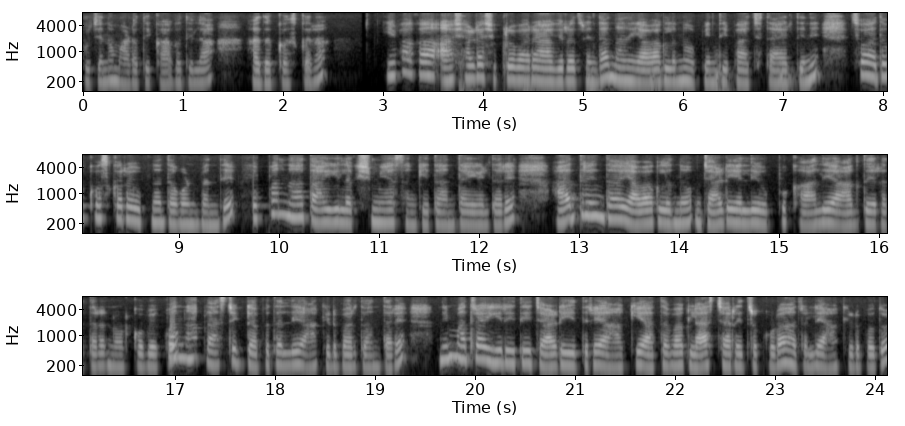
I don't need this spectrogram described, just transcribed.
ಪೂಜೆನೂ ಮಾಡೋದಕ್ಕಾಗೋದಿಲ್ಲ. ಅದಕ್ಕೋಸ್ಕರ ಇವಾಗ ಆಷಾಢ ಶುಕ್ರವಾರ ಆಗಿರೋದ್ರಿಂದ ನಾನು ಯಾವಾಗ್ಲೂ ಉಪ್ಪಿನ ದೀಪ ಹಚ್ತಾ ಇರ್ತೀನಿ. ಸೊ ಅದಕ್ಕೋಸ್ಕರ ಉಪ್ಪನ್ನ ತಗೊಂಡು ಬಂದೆ. ಉಪ್ಪನ್ನ ತಾಯಿ ಲಕ್ಷ್ಮಿಯ ಸಂಕೇತ ಅಂತ ಹೇಳ್ತಾರೆ. ಆದ್ರಿಂದ ಯಾವಾಗ್ಲೂ ಜಾಡಿಯಲ್ಲಿ ಉಪ್ಪು ಖಾಲಿ ಆಗದೆ ಇರೋ ಥರ ನೋಡ್ಕೋಬೇಕು. ಅದನ್ನ ಪ್ಲಾಸ್ಟಿಕ್ ಡಬ್ಬದಲ್ಲಿ ಹಾಕಿಡಬಾರ್ದು ಅಂತಾರೆ. ನಿಮ್ಮ ಹತ್ರ ಈ ರೀತಿ ಜಾಡಿ ಇದ್ರೆ ಹಾಕಿ ಅಥವಾ ಗ್ಲಾಸ್ ಜಾರ್ ಇದ್ರೂ ಕೂಡ ಅದರಲ್ಲಿ ಹಾಕಿಡ್ಬೋದು.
